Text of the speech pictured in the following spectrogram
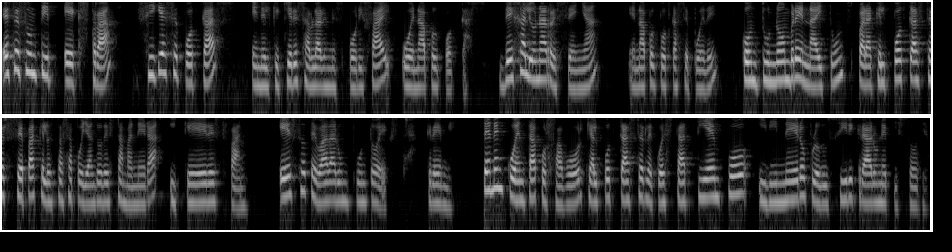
Este es un tip extra sigue ese podcast en el que quieres hablar en Spotify o en Apple Podcasts. Déjale una reseña, en Apple Podcast se puede, con tu nombre en iTunes para que el podcaster sepa que lo estás apoyando de esta manera y que eres fan. Eso te va a dar un punto extra, créeme. Ten en cuenta, por favor, que al podcaster le cuesta tiempo y dinero producir y crear un episodio.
